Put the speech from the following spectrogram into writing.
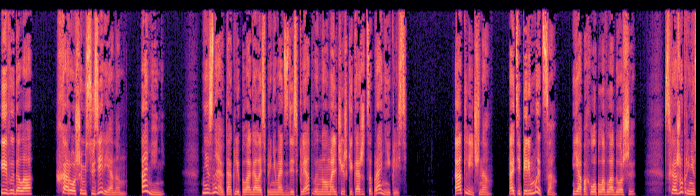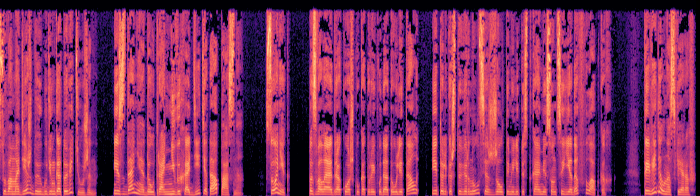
и выдала «хорошим сюзереном. Аминь». Не знаю, так ли полагалось принимать здесь клятвы, но мальчишки, кажется, прониклись. «Отлично. А теперь мыться!» Я похлопала в ладоши. «Схожу, принесу вам одежду и будем готовить ужин. Из здания до утра не выходить — это опасно. Соник!» — позвала я дракошку, который куда-то улетал и только что вернулся с желтыми лепестками солнцеедов в лапках. «Ты видел Носферов?»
